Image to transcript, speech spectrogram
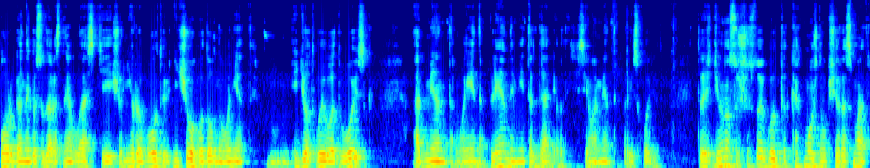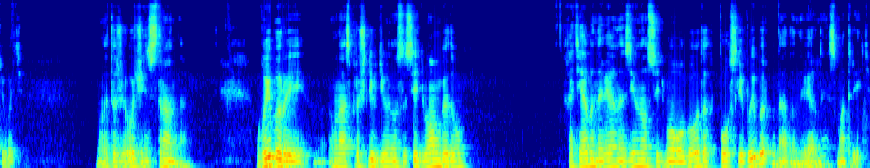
органы государственной власти еще не работают, ничего подобного нет. Идет вывод войск, обмен там, военнопленными и так далее. Вот эти все моменты происходят. То есть 96 год, как можно вообще рассматривать? Ну это же очень странно. Выборы у нас прошли в 97 году. Хотя бы, наверное, с 97 -го года после выборов надо, наверное, смотреть.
